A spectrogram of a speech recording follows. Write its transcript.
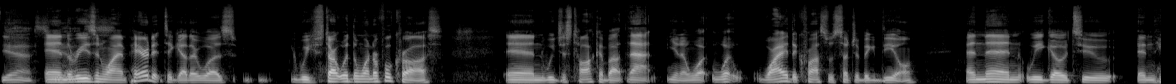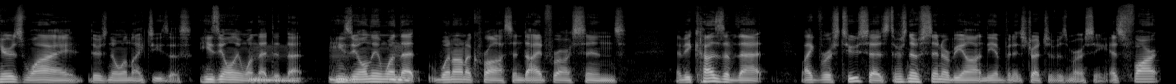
Yes. And the reason why I paired it together was we start with the wonderful cross and we just talk about that, you know, what what why the cross was such a big deal. And then we go to and here's why there's no one like Jesus. He's the only one that did mm. that. He's the mm. only one mm. that went on a cross and died for our sins. And because of that, like verse 2 says, there's no sinner beyond the infinite stretch of his mercy. As far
